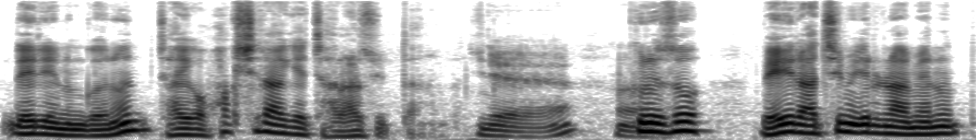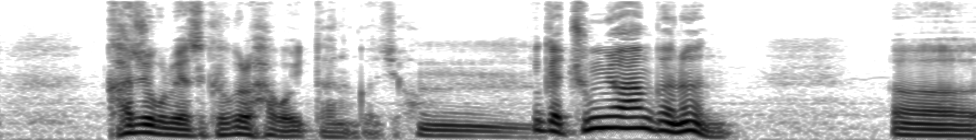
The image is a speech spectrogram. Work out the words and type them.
내리는 거는 자기가 확실하게 잘할 수 있다는 거죠. 예. 어. 그래서 매일 아침에 일어나면은 가족을 위해서 그걸 하고 있다는 거죠. 음. 그러니까 중요한 거는 어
